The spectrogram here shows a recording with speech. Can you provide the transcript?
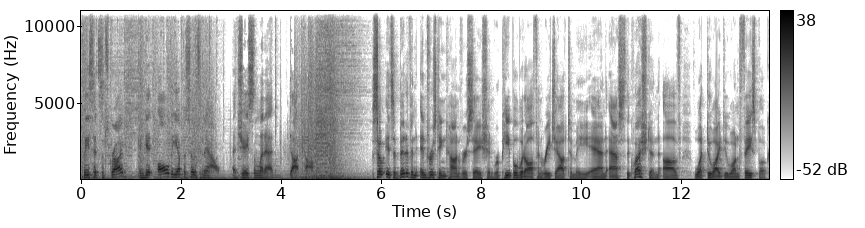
Please hit subscribe and get all the episodes now at jasonlinett.com. So it's a bit of an interesting conversation where people would often reach out to me and ask the question of what do I do on Facebook?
